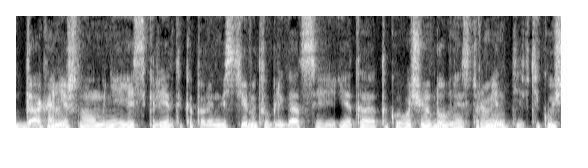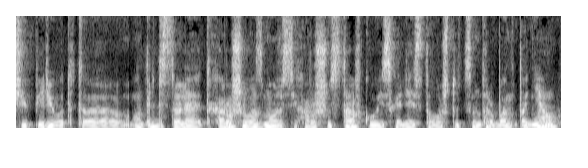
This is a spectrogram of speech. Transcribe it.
Да, конечно, у меня есть клиенты, которые инвестируют в облигации, и это такой очень удобный инструмент. В текущий период это, он предоставляет хорошие возможности, хорошую ставку, исходя из того, что Центробанк поднял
